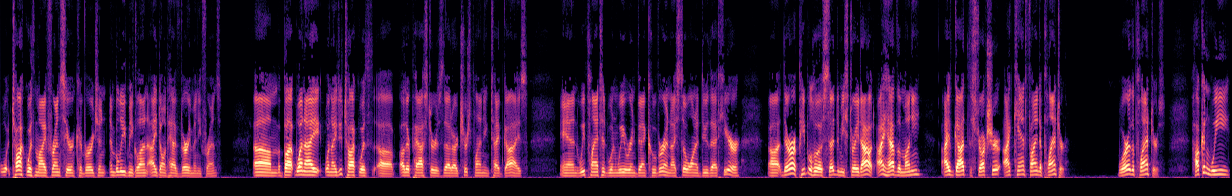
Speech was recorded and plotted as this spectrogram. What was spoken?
w- talk with my friends here in Convergent, and believe me, Glenn, I don't have very many friends. Um, but when I when I do talk with uh, other pastors that are church planting type guys, and we planted when we were in Vancouver, and I still want to do that here. Uh, there are people who have said to me straight out, "I have the money, I've got the structure, I can't find a planter. Where are the planters? How can we,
